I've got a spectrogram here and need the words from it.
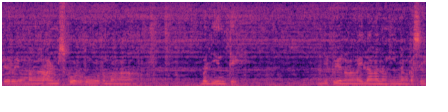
pero yung mga arms core or mga valiente hindi po yun nangangailangan ng hinang kasi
